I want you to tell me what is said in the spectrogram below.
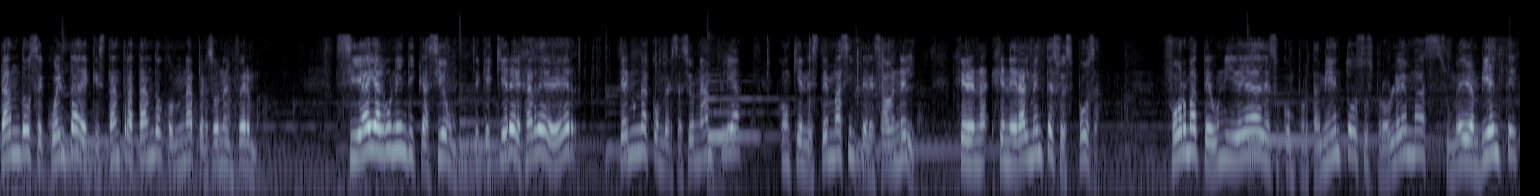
dándose cuenta de que están tratando con una persona enferma. Si hay alguna indicación de que quiere dejar de beber, ten una conversación amplia con quien esté más interesado en él, generalmente su esposa. Fórmate una idea de su comportamiento, sus problemas, su medio ambiente,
